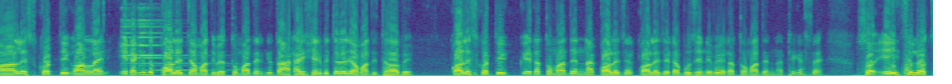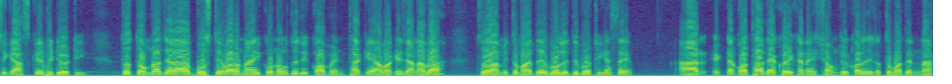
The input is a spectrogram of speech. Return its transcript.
অনালেজ কর্তৃক অনলাইন এটা কিন্তু কলেজ জমা দিবে। তোমাদের কিন্তু আঠাইশের ভিতরে জমা দিতে হবে। কলেজ কর্তৃক এটা তোমাদের না কলেজের কলেজ এটা বুঝে নেবে, এটা তোমাদের না, ঠিক আছে? সো এই ছিল হচ্ছে কি আজকের ভিডিওটি। তো তোমরা যারা বুঝতে পারো নাই, কোনো যদি কমেন্ট থাকে, আমাকে জানাবা। তো আমি তোমাদের বলে দিব, ঠিক আছে? আর একটা কথা, দেখো এখানে সংযোগ কলেজ এটা তোমাদের না।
